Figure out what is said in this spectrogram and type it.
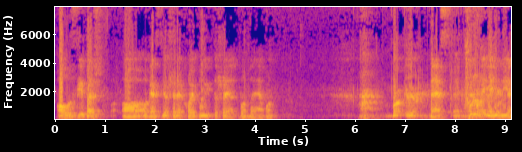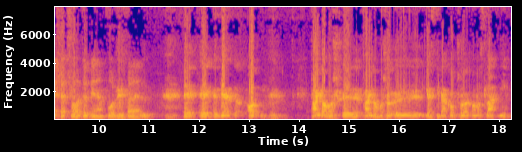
ahhoz képest a, a Geszti a sereghajtó itt a saját bandájában. Ba, De ez, ez egy egyedi eset soha többé nem fordult vele elő. ge- a, fájdalmas, fájdalmas a Gesztivel kapcsolatban azt látni,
